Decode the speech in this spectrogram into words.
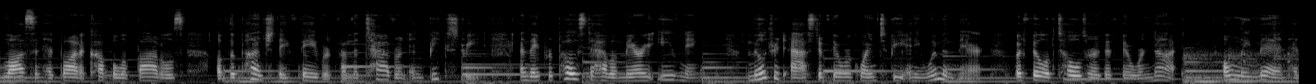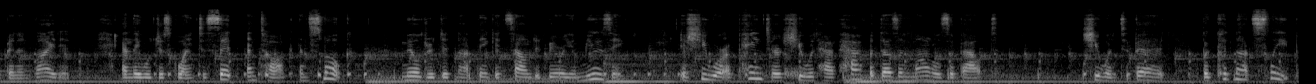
Lawson had bought a couple of bottles of the punch they favored from the tavern in Beak Street, and they proposed to have a merry evening. Mildred asked if there were going to be any women there, but Philip told her that there were not. Only men had been invited, and they were just going to sit and talk and smoke. Mildred did not think it sounded very amusing. If she were a painter, she would have half a dozen models about. She went to bed, but could not sleep,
